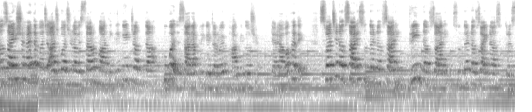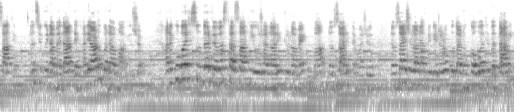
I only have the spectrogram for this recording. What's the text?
નવસારી શહેર તેમજ આજુબાજુના વિસ્તારોમાંથી ક્રિકેટ રમતા ખૂબ જ સારા ક્રિકેટરોએ ભાગ લીધો છે. ત્યારે આ વખતે સ્વચ્છ નવસારી, સુંદર નવસારી, ગ્રીન નવસારી, સુંદર નવસારીના સૂત્ર સાથે લંસીકુઈના મેદાનને હરિયાળું બનાવવામાં આવ્યું છે. અને ખૂબ જ સુંદર વ્યવસ્થા સાથે યોજાનારી ટુર્નામેન્ટમાં નવસારી તેમજ નવસારી જિલ્લાના ક્રિકેટરો પોતાનું કૌવત બતાવી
